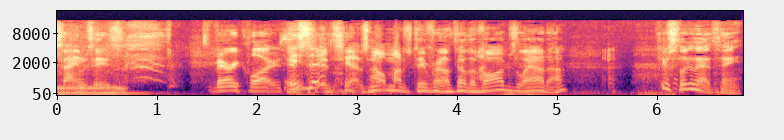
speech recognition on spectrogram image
Same as this. It's very close. Is it? it's, yeah, it's not much different. I'll tell you, the vibe's louder. Just look at that thing.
